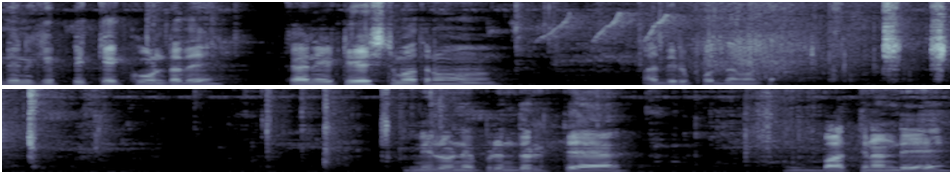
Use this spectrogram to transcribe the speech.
దీనికి పిక్ ఎక్కువ ఉంటుంది. కానీ టేస్ట్ మాత్రం అదిరిపోద్ది అనమాట మీలో ఎప్పుడైనా దొరికితే బాగా తినండి.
